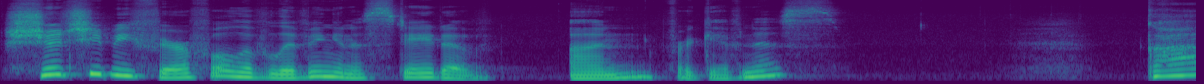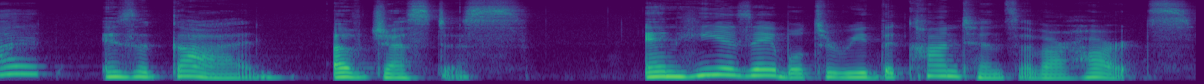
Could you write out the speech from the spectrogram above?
Should she be fearful of living in a state of unforgiveness? God is a God of justice, and He is able to read the contents of our hearts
